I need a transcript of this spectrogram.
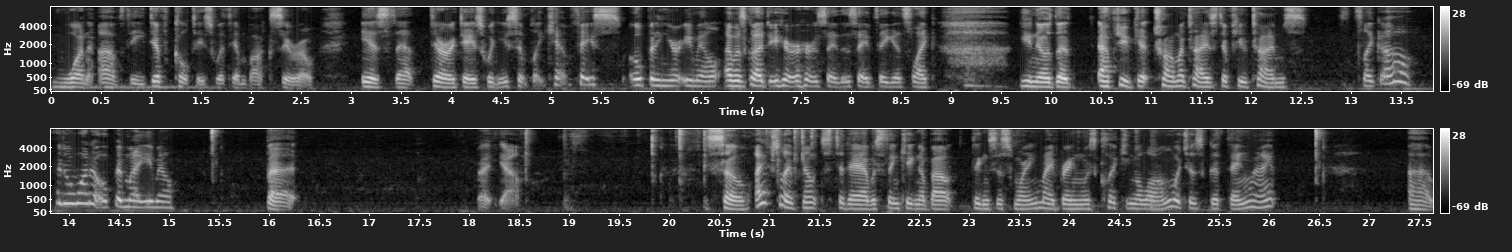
one of the difficulties with Inbox Zero is that there are days when you simply can't face opening your email. I was glad to hear her say the same thing. It's like, you know, that after you get traumatized a few times, it's like, oh, I don't want to open my email. But, but yeah. So I actually have notes today. I was thinking about things this morning. My brain was clicking along, which is a good thing, right? Uh,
